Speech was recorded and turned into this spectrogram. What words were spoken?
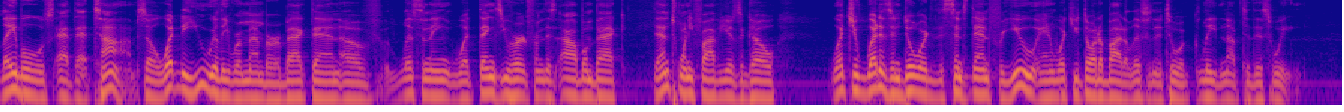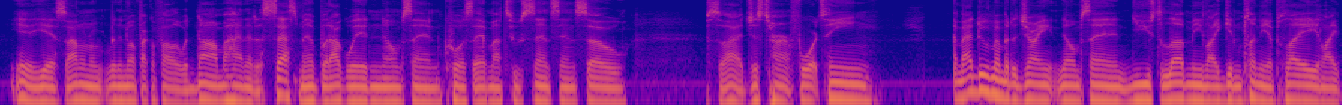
labels at that time. So, what do you really remember back then of listening? What things you heard from this album back then, twenty five years ago? what you what has endured since then for you, and what you thought about it listening to it leading up to this week. Yeah, yeah. So I don't really know if I can follow with Don behind that assessment, but I'll go ahead and know what I'm saying, of course, add my two cents in. So so I just turned 14. I mean, I do remember the joint, you know what I'm saying? You used to love me, like getting plenty of play and like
